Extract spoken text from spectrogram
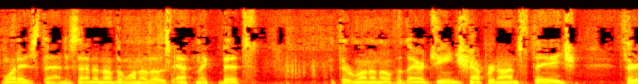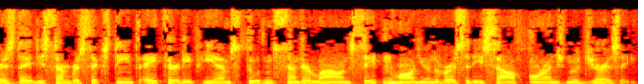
What is that? Is that another one of those ethnic bits that they're running over there? Gene Shepard on stage. Thursday, December 16th, 8.30 p.m., Student Center Lounge, Seton Hall University, South Orange, New Jersey.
